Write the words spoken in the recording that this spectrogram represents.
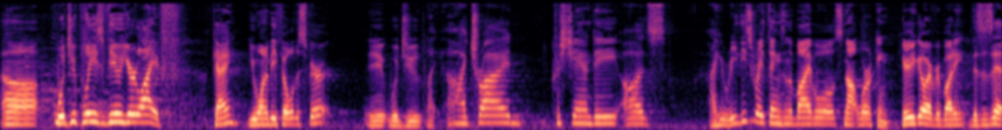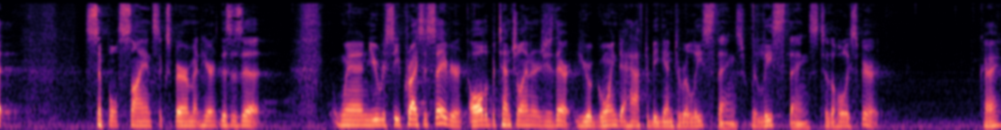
Uh, would you please view your life? Okay? You want to be filled with the Spirit? You, would you, like, oh, I tried Christianity. Oh, it's, I read these great things in the Bible. It's not working. Here you go, everybody. This is it. Simple science experiment here. This is it when you receive Christ as Savior, all the potential energy is there. You're going to have to begin to release things, release things to the Holy Spirit. Okay? You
